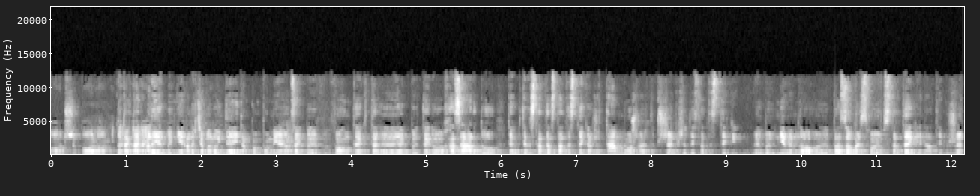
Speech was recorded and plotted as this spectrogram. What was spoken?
Oczy bolą i No tak tak, tak, ale jakby nie, ale chciałbym o idei, tam pom- pomijając Mhm. jakby wątek te, jakby tego hazardu, to jakby ten, ta statystyka, że tam można przyczepić do tej statystyki, jakby nie wiem, no, bazować swoją strategię na tym, że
